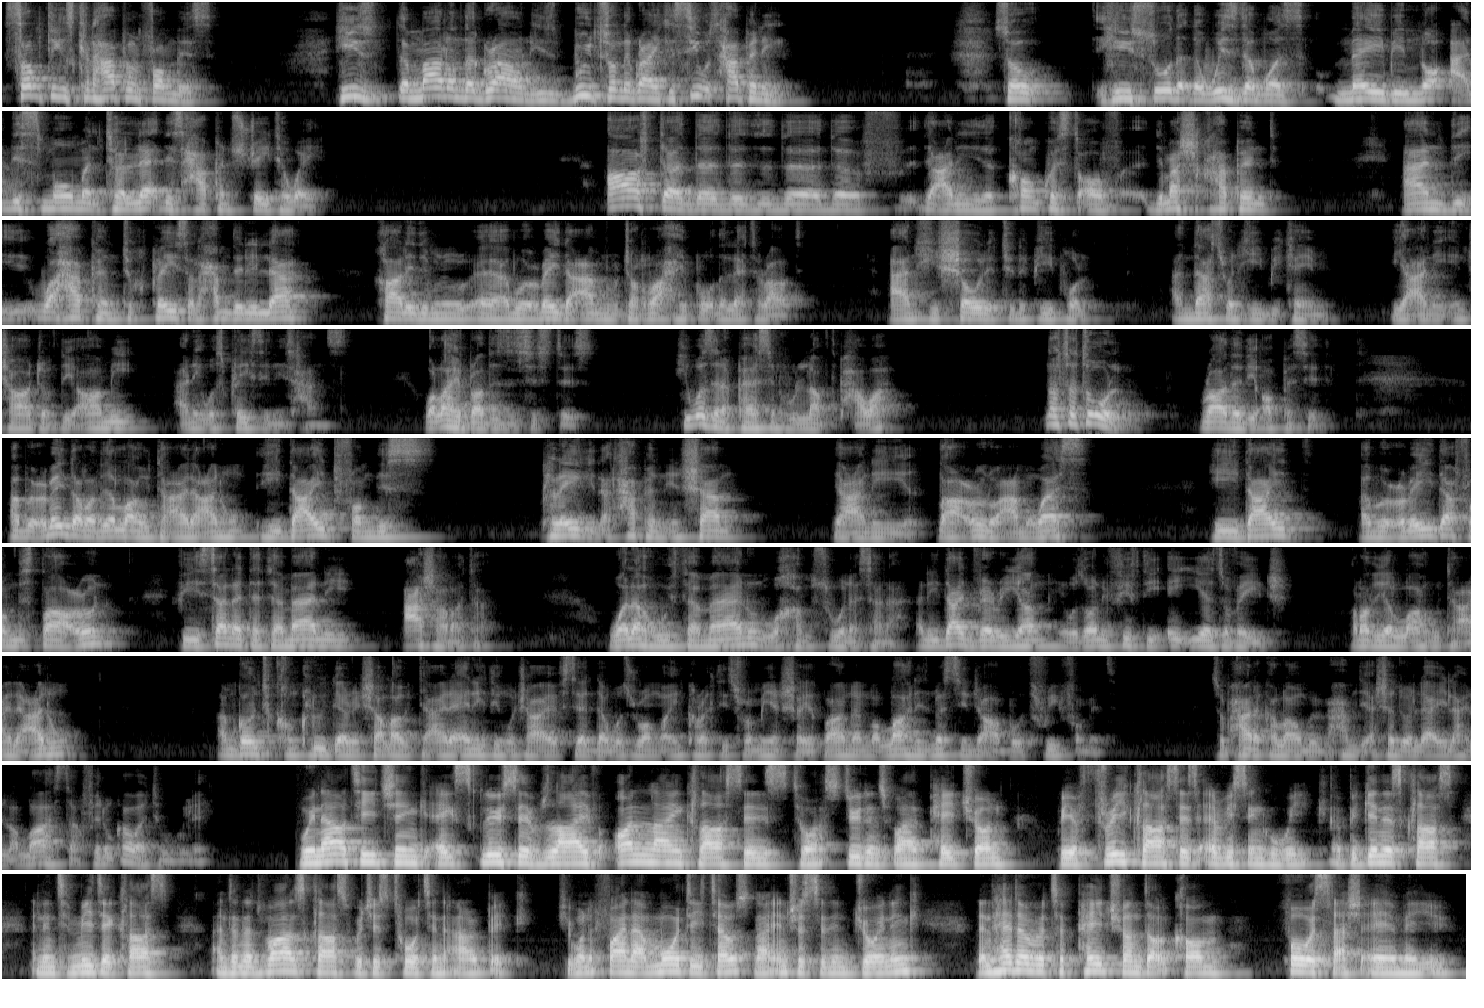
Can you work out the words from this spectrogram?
Some things can happen from this. He's the man on the ground, his boots on the ground, he can see what's happening. So he saw that the wisdom was maybe not at this moment to let this happen straight away. After the the the the, the, the conquest of Damascus happened, and the, what happened took place, Alhamdulillah, Khalid ibn uh, Abu Ubaidah Amr Jarrah, he brought the letter out and he showed it to the people. And that's when he became yani, in charge of the army and it was placed in his hands. Wallahi, brothers and sisters, he wasn't a person who loved power. Not at all rather the opposite. Abu Ubaidah radiallahu ta'ala anhu, he died from this plague that happened in Sham, يعني طاعون وعمواس. He died, Abu Ubaidah, from this طاعون في سنة ثمان عشرة وله ثمان وخمسون سنة. And he died very young, he was only 58 years of age. رضي الله تعالى عنه. I'm going to conclude there, inshallah ta'ala. Anything which I have said that was wrong or incorrect is from me and shaitan, and Allah and His Messenger are both free from it. سبحانك اللهم وبحمدك أشهد أن لا إله إلا الله أستغفرك وأتوب إليك We're now teaching exclusive live online classes to our students via Patreon. We have three classes every single week a beginner's class, an intermediate class, and an advanced class which is taught in Arabic. If you want to find out more details and are interested in joining, then head over to patreon.com forward slash AMAU.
